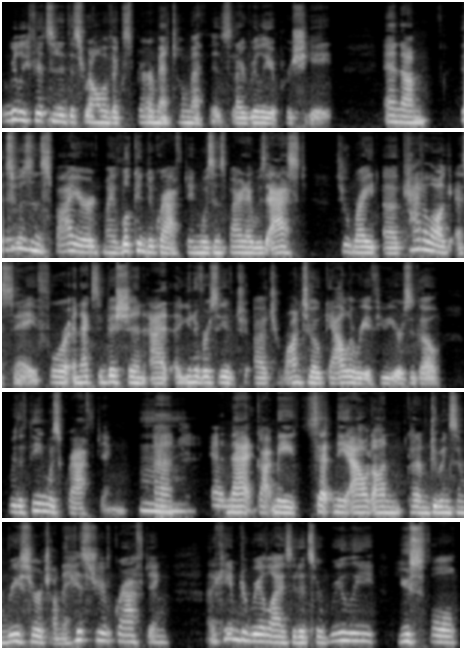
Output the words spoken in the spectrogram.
It really fits into this realm of experimental methods that I really appreciate. And um, this was inspired, my look into grafting was inspired. I was asked to write a catalog essay for an exhibition at a University of uh, Toronto gallery a few years ago where the theme was grafting. Mm. And, and that got me, set me out on kind of doing some research on the history of grafting and I came to realize that it's a really useful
